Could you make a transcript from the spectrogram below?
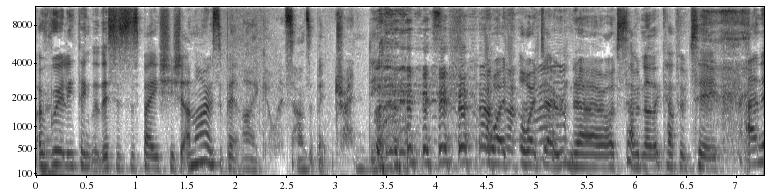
I really think that this is a space you should. And I was a bit like, oh, it sounds a bit trendy. oh, I, oh, I don't know. I'll just have another cup of tea. And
